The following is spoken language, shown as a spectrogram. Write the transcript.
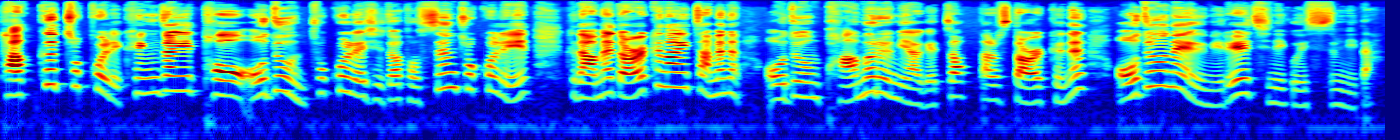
다크 초콜릿, 굉장히 더 어두운 초콜릿이죠. 더 쓴 초콜릿. 그 다음에 dark night 하면 은 어두운 밤을 의미하겠죠. 따라서 dark는 어두운의 의미를 지니고 있습니다.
